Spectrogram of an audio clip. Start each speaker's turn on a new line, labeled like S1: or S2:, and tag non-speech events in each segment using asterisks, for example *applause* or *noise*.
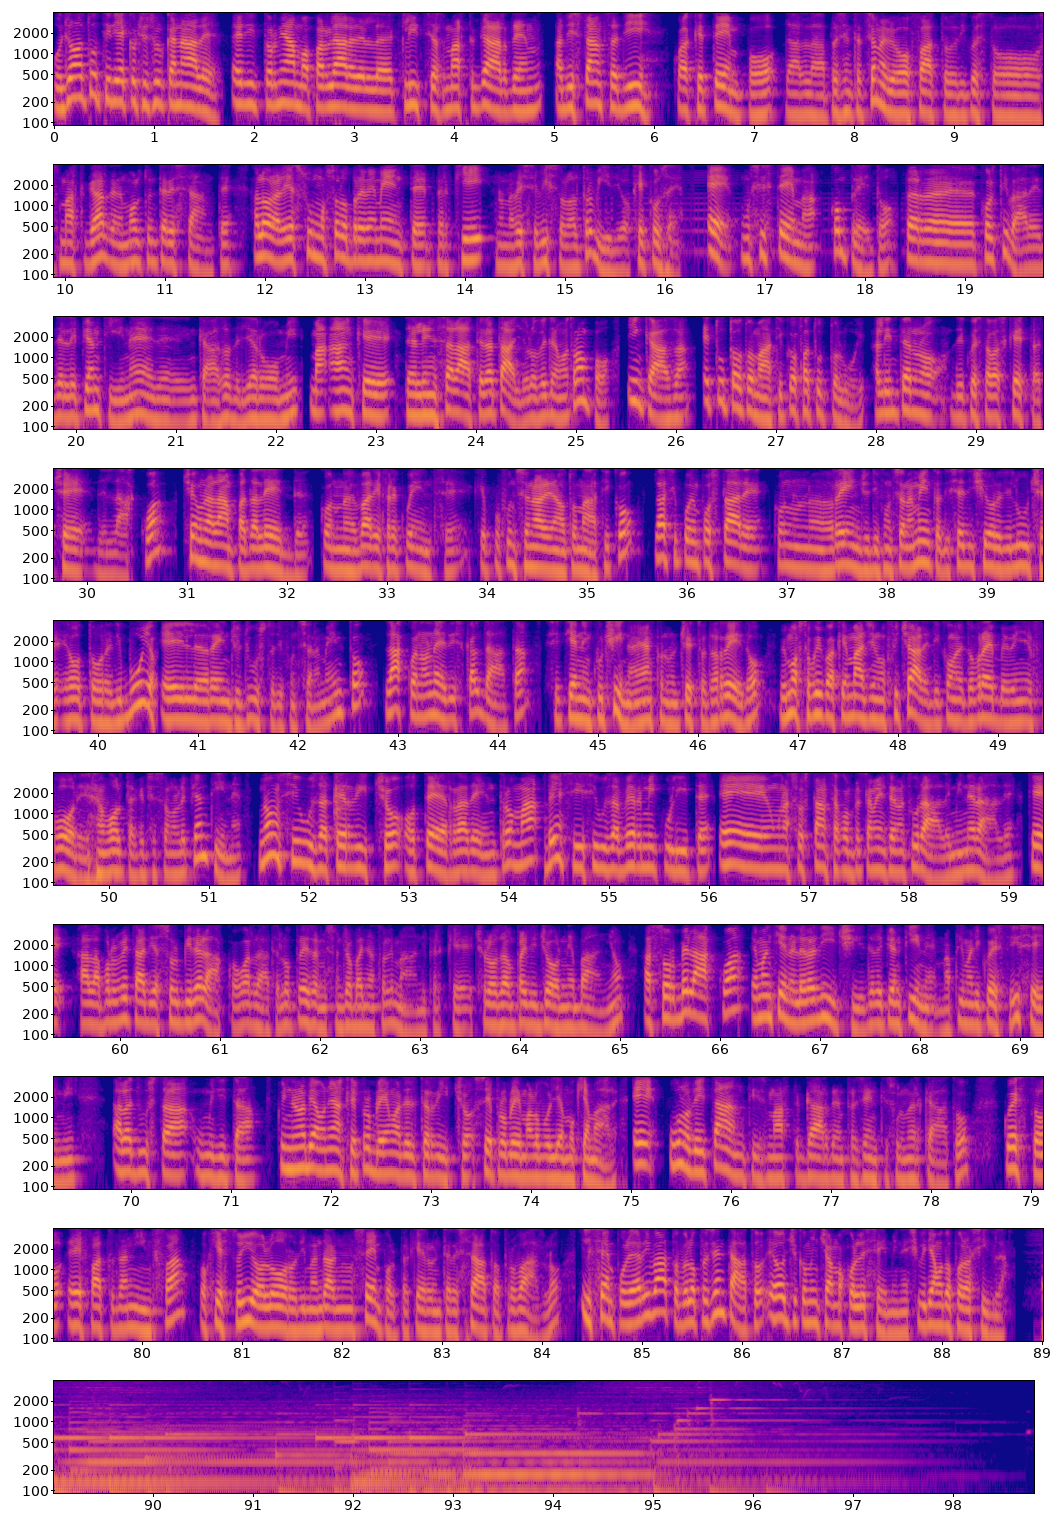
S1: Buongiorno a tutti, rieccoci sul canale e ritorniamo a parlare del Clizia Smart Garden. A distanza di qualche tempo dalla presentazione che avevo fatto di questo Smart Garden molto interessante. Allora riassumo solo brevemente per chi non avesse visto l'altro video che cos'è è un sistema completo per eh, coltivare delle piantine in casa, degli aromi, ma anche delle insalate da taglio, lo vedremo tra un po', in casa è tutto automatico, fa tutto lui. All'interno di questa vaschetta c'è dell'acqua, c'è una lampada LED con varie frequenze che può funzionare in automatico, la si può impostare con un range di funzionamento di 16 ore di luce e 8 ore di buio, è il range giusto di funzionamento. L'acqua non è riscaldata, si tiene in cucina, è anche un oggetto d'arredo. Vi mostro qui qualche immagine ufficiale di come dovrebbe venire fuori una volta che ci sono le piantine. Non si usa terriccio o terra dentro, ma bensì si usa vermiculite. È una sostanza completamente naturale, minerale, che ha la proprietà di assorbire l'acqua. Guardate, l'ho presa, mi sono già bagnato le mani perché ce l'ho da un paio di giorni a bagno. Assorbe l'acqua e mantiene le radici delle piantine, ma prima di queste i semi, alla giusta umidità. Quindi non abbiamo neanche il problema del terriccio, se problema lo vogliamo chiamare. È uno dei tanti smart garden presenti sul mercato. Questo è fatto da Ninfa. Ho chiesto io loro di mandarmi un sample perché ero interessato a provarlo. Il sample è arrivato, ve l'ho presentato e oggi cominciamo con le semine. Ci vediamo dopo la sigla.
